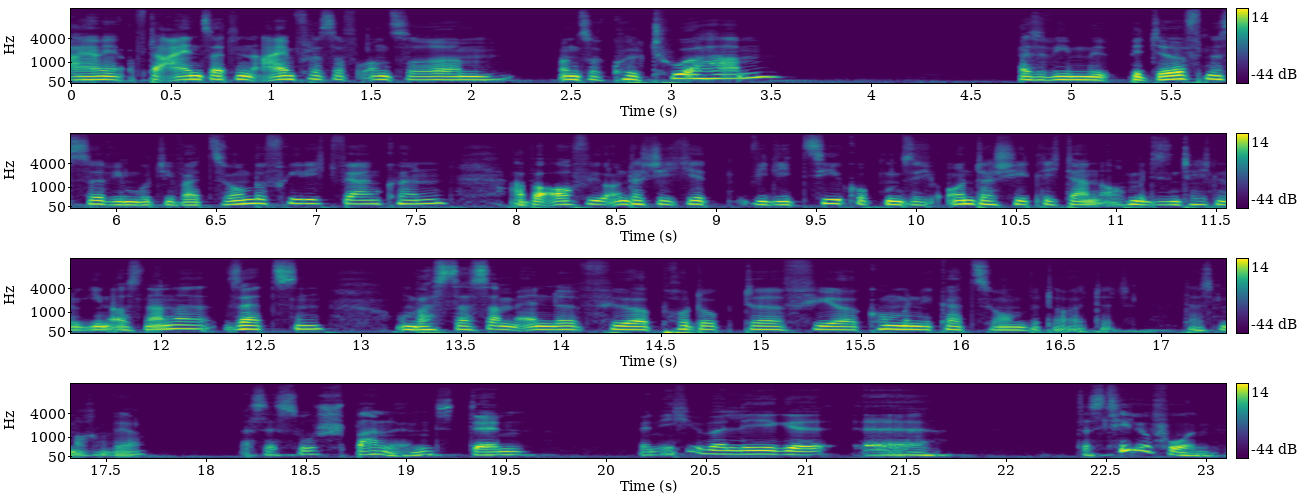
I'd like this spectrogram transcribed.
auf der einen Seite einen Einfluss auf unsere, unsere Kultur haben, also wie Bedürfnisse, wie Motivation befriedigt werden können, aber auch wie unterschiedliche, wie die Zielgruppen sich unterschiedlich dann auch mit diesen Technologien auseinandersetzen und was das am Ende für Produkte, für Kommunikation bedeutet. Das machen wir. Das ist so spannend, denn wenn ich überlege, äh, das Telefon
